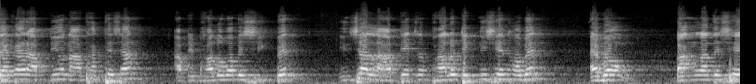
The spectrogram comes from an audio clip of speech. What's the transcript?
বেকার আপনিও না থাকতে চান, আপনি ভালোভাবে শিখবেন। ইনশাল্লাহ আপনি একজন ভালো টেকনিশিয়ান হবেন। এবং বাংলাদেশে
